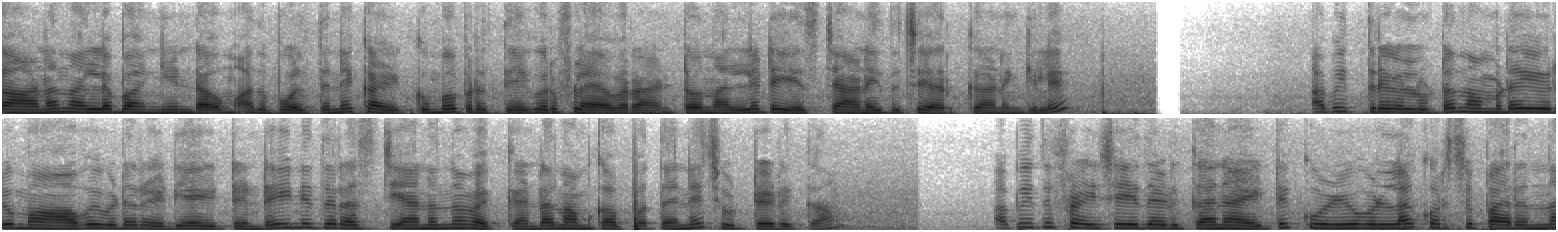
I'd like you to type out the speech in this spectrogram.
കാണാൻ നല്ല ഭംഗിയുണ്ടാവും. അതുപോലെ തന്നെ കഴിക്കുമ്പോൾ പ്രത്യേക ഒരു ഫ്ലേവറാണ് കേട്ടോ. നല്ല ടേസ്റ്റാണ് ഇത് ചേർക്കുകയാണെങ്കിൽ. അപ്പോൾ ഇത്രയേ ഉള്ളൂ കേട്ടോ. നമ്മുടെ ഈ ഒരു മാവ് ഇവിടെ റെഡി ആയിട്ടുണ്ട്. ഇനി ഇത് റെസ്റ്റ് ചെയ്യാനൊന്നും വെക്കേണ്ട. നമുക്ക് അപ്പം തന്നെ ചുട്ടെടുക്കാം. അപ്പോൾ ഇത് ഫ്രൈ ചെയ്തെടുക്കാനായിട്ട് കുഴിവുള്ള കുറച്ച് പരന്ന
